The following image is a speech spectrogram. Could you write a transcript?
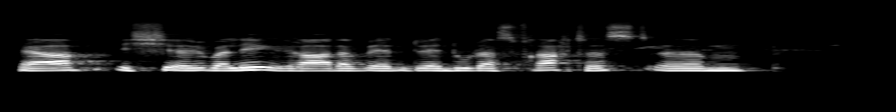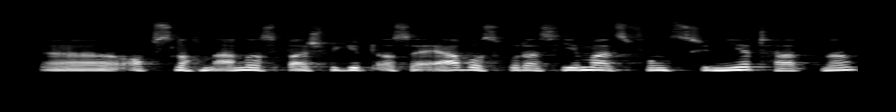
Ja, ich äh, überlege gerade, wenn, wenn du das fragtest, ähm, äh, ob es noch ein anderes Beispiel gibt außer Airbus, wo das jemals funktioniert hat. Ne?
